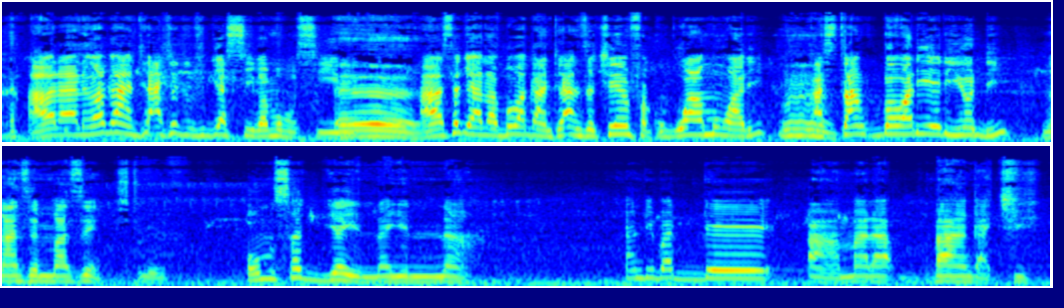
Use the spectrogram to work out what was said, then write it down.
Abalala ne bagamba nti ate tetujja siibamu busiibi Eh. abasajja nabo baga nti anze kyenfa kugwamu wali kasita nkuba wali eriyodi nga nze mmaze. Omusajja yenna yenna yandibadde amala bbanga ki? Mm,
